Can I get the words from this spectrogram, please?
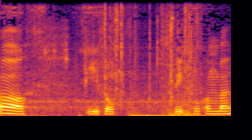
Oh, beautiful. Beautiful combo.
